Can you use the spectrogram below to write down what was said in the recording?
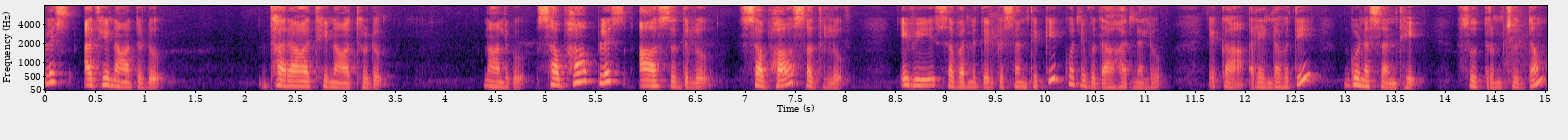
ప్లస్ అధినాథుడు. ధరాధినాథుడు. నాలుగు సభ ప్లస్ ఆసదులు. సభాసదులు. ఇవి సవర్ణ దీర్ఘ సంధికి కొన్ని ఉదాహరణలు. ఇక రెండవది గుణసంధి. సూత్రం చూద్దాం.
